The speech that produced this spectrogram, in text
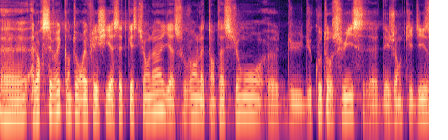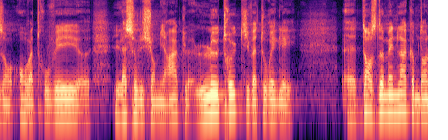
Euh, alors c'est vrai que quand on réfléchit à cette question-là, il y a souvent la tentation du, couteau suisse, des gens qui disent on, va trouver la solution miracle, le truc qui va tout régler. Dans ce domaine-là, comme dans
